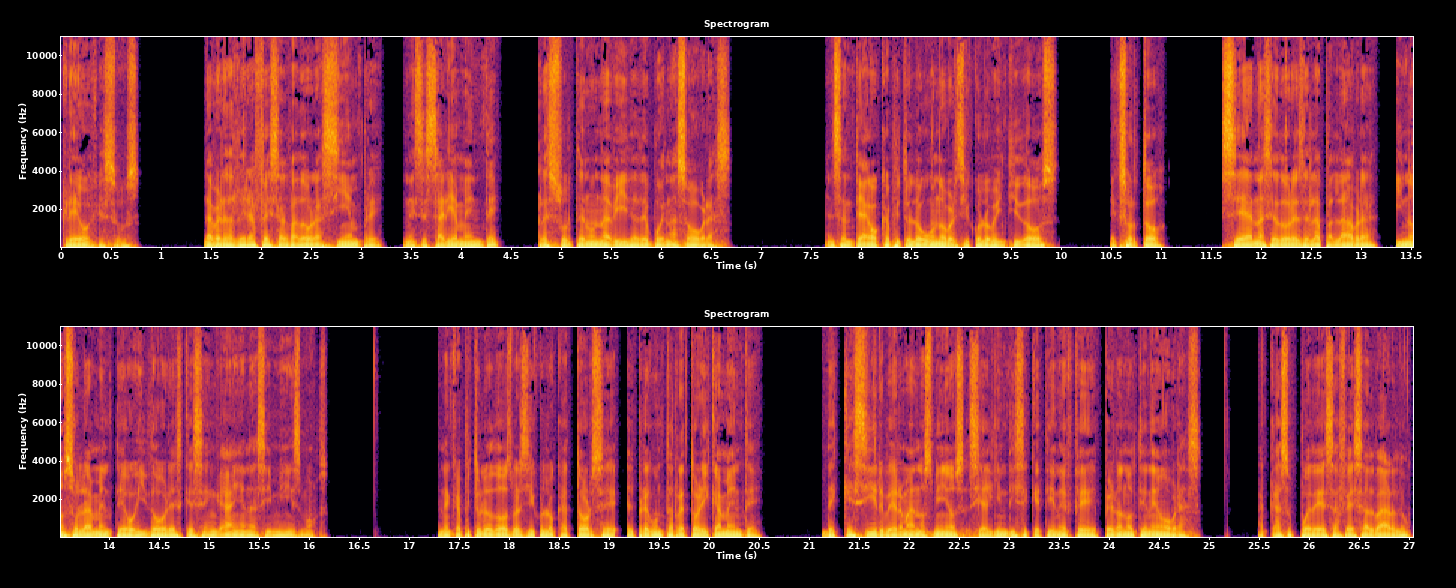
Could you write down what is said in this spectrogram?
creo en Jesús. La verdadera fe salvadora siempre, necesariamente, resulta en una vida de buenas obras. En Santiago capítulo 1 versículo 22, exhortó, sean hacedores de la palabra y no solamente oidores que se engañan a sí mismos. En el capítulo 2, versículo 14, él pregunta retóricamente, ¿De qué sirve, hermanos míos, si alguien dice que tiene fe pero no tiene obras? ¿Acaso puede esa fe salvarlo?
